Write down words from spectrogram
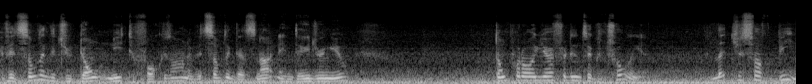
if it's something that you don't need to focus on, if it's something that's not endangering you, don't put all your effort into controlling it. Let yourself be.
